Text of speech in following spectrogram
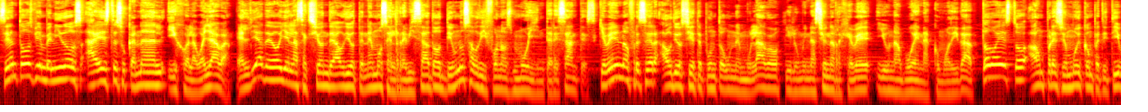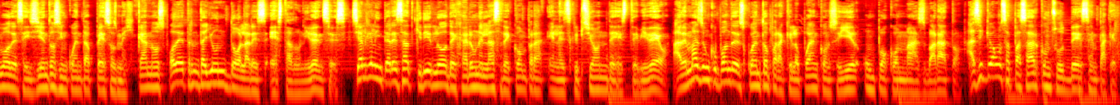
Sean todos bienvenidos a este su canal Hijo de la Guayaba. El día de hoy en la sección de audio tenemos el revisado de unos audífonos muy interesantes, que vienen a ofrecer audio 7.1 emulado, iluminación RGB y una buena comodidad. Todo esto a un precio muy competitivo de 650 pesos mexicanos o de 31 dólares estadounidenses. Si a alguien le interesa adquirirlo, dejaré un enlace de compra en la descripción de este video, además de un cupón de descuento para que lo puedan conseguir un poco más barato. Así que vamos a pasar con su desempaquetado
